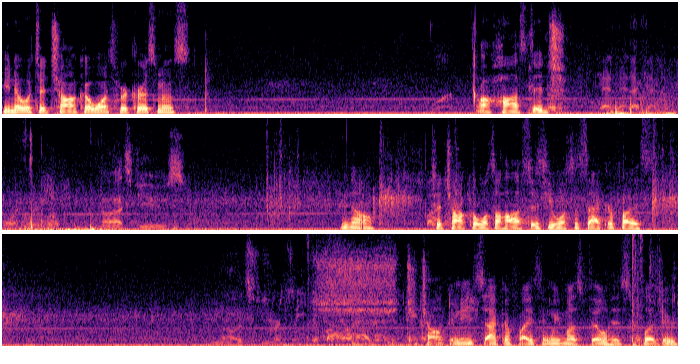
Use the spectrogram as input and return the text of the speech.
You know what Tachanka wants for Christmas? What? A hostage. 10 seconds before insertion. No, that's Fuse. No. Tachanka wants a hostage. He wants a sacrifice. chonk and sacrifice, and We must fill his pleasure.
